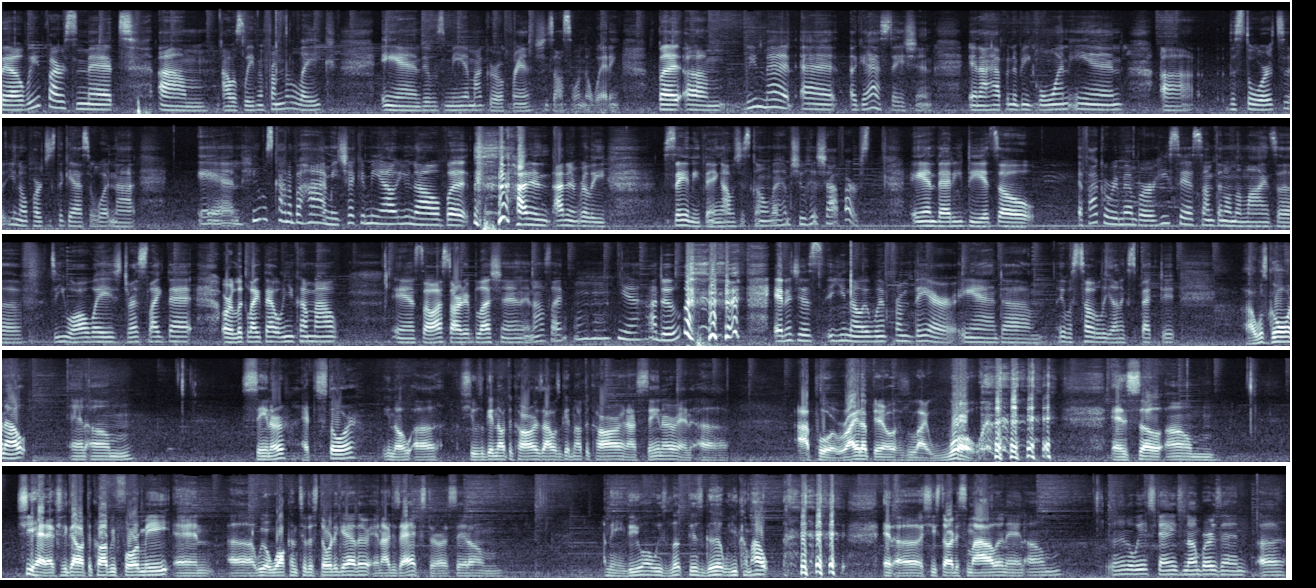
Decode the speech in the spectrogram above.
Well, we first met, um, I was leaving from the lake, and it was me and my girlfriend. She's also in the wedding. But um, we met at a gas station, and I happened to be going in uh, the store to, you know, purchase the gas or whatnot. And he was kind of behind me, checking me out, you know, but I didn't, I didn't really say anything. I was just gonna let him shoot his shot first, and that he did. So if I could remember, he said something on the lines of, Do you always dress like that or look like that when you come out? And so I started blushing and I was like, mm-hmm, yeah, I do. and it just, you know, it went from there and um, it was totally unexpected. I was going out and um, seen her at the store. You know, uh, she was getting out the car as I was getting out the car and I seen her and uh, I pulled right up there and was like, whoa. and so um, she had actually got out the car before me and uh, we were walking to the store together and I just asked her, I said, um, I mean, do you always look this good when you come out? and uh, she started smiling and um, know, we exchanged numbers and uh,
